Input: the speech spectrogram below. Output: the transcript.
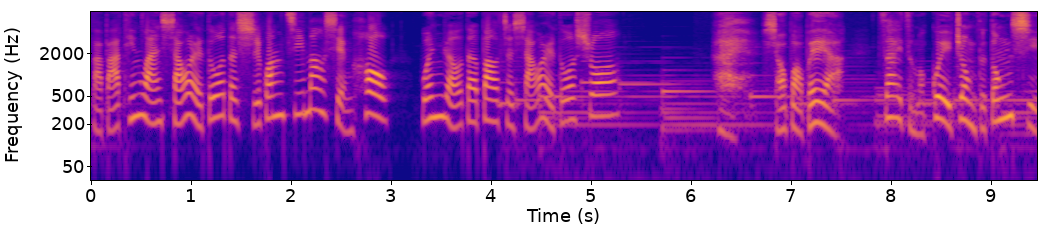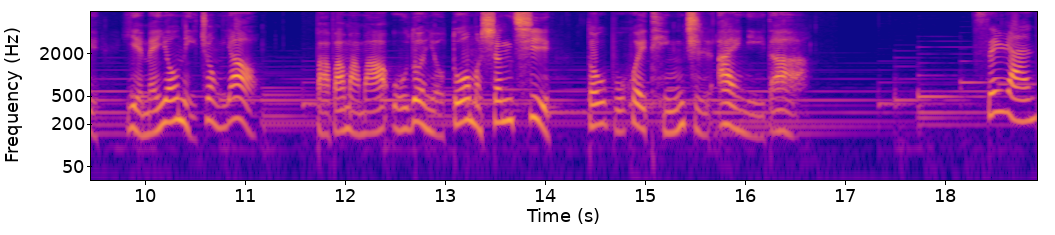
爸爸听完小耳朵的时光机冒险后，温柔的抱着小耳朵说：“哎，小宝贝啊，再怎么贵重的东西也没有你重要。”爸爸妈妈无论有多么生气，都不会停止爱你的。虽然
